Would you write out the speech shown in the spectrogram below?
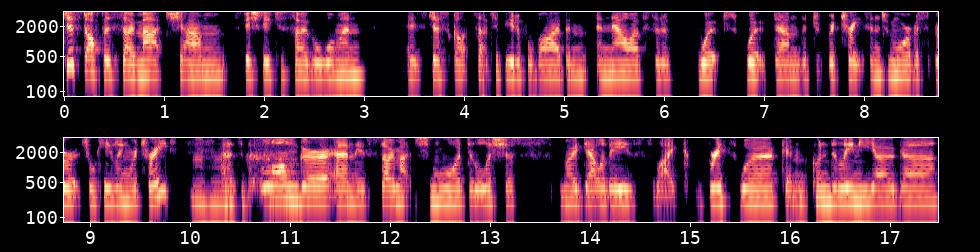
just offers so much um, especially to sober women. It's just got such a beautiful vibe and, and now i've sort of worked worked um, the retreats into more of a spiritual healing retreat. Mhm. and it's a bit longer and there's so much more delicious modalities like breath work and kundalini yoga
